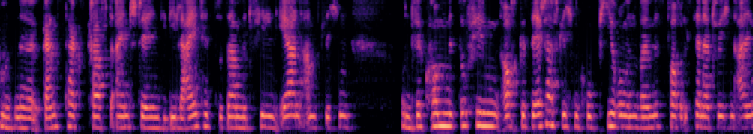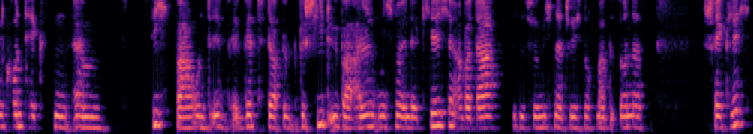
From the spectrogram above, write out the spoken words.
und eine Ganztagskraft einstellen, die die leitet, zusammen mit vielen Ehrenamtlichen. Und wir kommen mit so vielen auch gesellschaftlichen Gruppierungen, weil Missbrauch ist ja natürlich in allen Kontexten ähm, sichtbar und äh, wird da, geschieht überall, nicht nur in der Kirche, aber da ist es für mich natürlich noch mal besonders schrecklich.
